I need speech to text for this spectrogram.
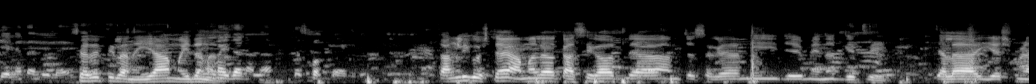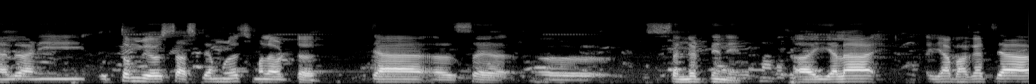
देण्यात आलेला आहे. शर्यतीला नाही या मैदानाला. मैदानाला. कसं बघताय चांगली गोष्ट आहे. आम्हाला कासेगावातल्या आमच्या सगळ्यांनी जे मेहनत घेतली त्याला यश मिळालं आणि उत्तम व्यवस्था असल्यामुळंच मला वाटतं त्या अ, स संघटनेने याला या भागातल्या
